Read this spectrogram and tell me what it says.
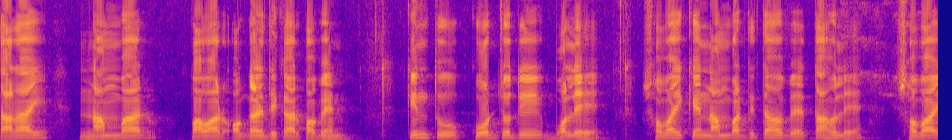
তারাই নাম্বার পাওয়ার অগ্রাধিকার পাবেন। কিন্তু কোর্ট যদি বলে সবাইকে নাম্বার দিতে হবে, তাহলে সবাই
